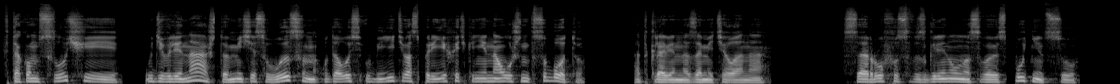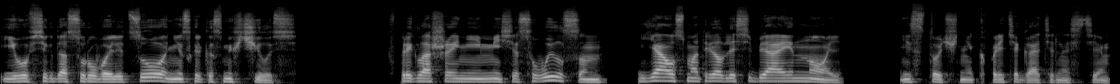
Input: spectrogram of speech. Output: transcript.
В таком случае удивлена, что миссис Уилсон удалось убедить вас приехать к ней на ужин в субботу откровенно заметила она. Сэр Руфус взглянул на свою спутницу, и его всегда суровое лицо несколько смягчилось. В приглашении миссис Уилсон я усмотрел для себя иной источник притягательности.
